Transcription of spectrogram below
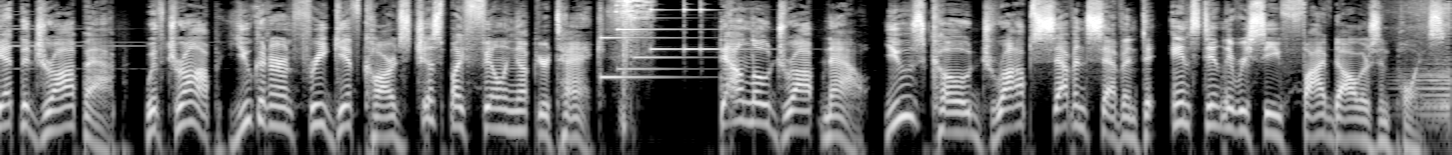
Get the Drop app. With Drop, you can earn free gift cards just by filling up your tank. Download Drop now. Use code DROP77 to instantly receive $5 in points.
